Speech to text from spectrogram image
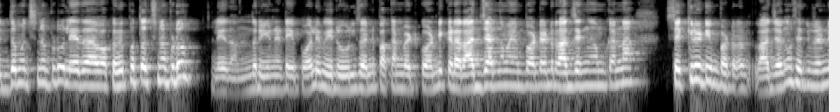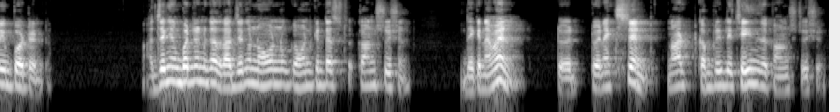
యుద్ధం వచ్చినప్పుడు లేదా ఒక విపత్తు వచ్చినప్పుడు లేదా అందరూ యూనిట్ అయిపోవాలి మీ రూల్స్ అన్ని పక్కన పెట్టుకోండి. ఇక్కడ రాజ్యాంగం ఇంపార్టెంట్ రాజ్యాంగం కన్నా సెక్యూరిటీ ఇంపార్టెంట్ రాజ్యాంగం సెక్యూరిటీ రెండు ఇంపార్టెంట్ రాజ్యాంగం ఇంపార్టెంట్ కాదు రాజ్యాంగం no one one can test constitution they can amend to to an extent not completely change the constitution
